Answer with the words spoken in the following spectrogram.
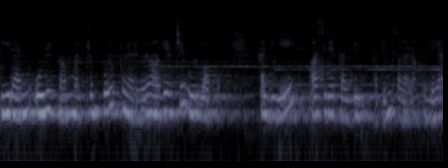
திறன் ஒழுக்கம் மற்றும் பொறுப்புணர்வு ஆகியவற்றை உருவாக்கும். கல்வியே ஆசிரியர் கல்வி அப்படின்னு சொல்லலாம் இல்லையா?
